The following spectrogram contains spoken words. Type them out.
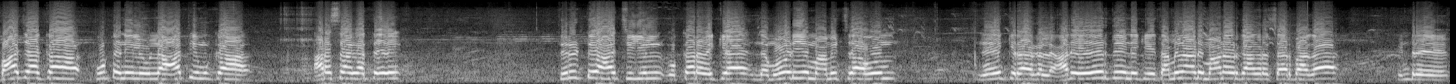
பாஜக கூட்டணியில் உள்ள அதிமுக அரசாங்கத்தை திருட்டு ஆட்சியில் உட்கார வைக்க இந்த மோடியும் அமித்ஷாவும் நினைக்கிறார்கள். அதை எதிர்த்து இன்னைக்கு தமிழ்நாடு மாணவர் காங்கிரஸ் சார்பாக இன்று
